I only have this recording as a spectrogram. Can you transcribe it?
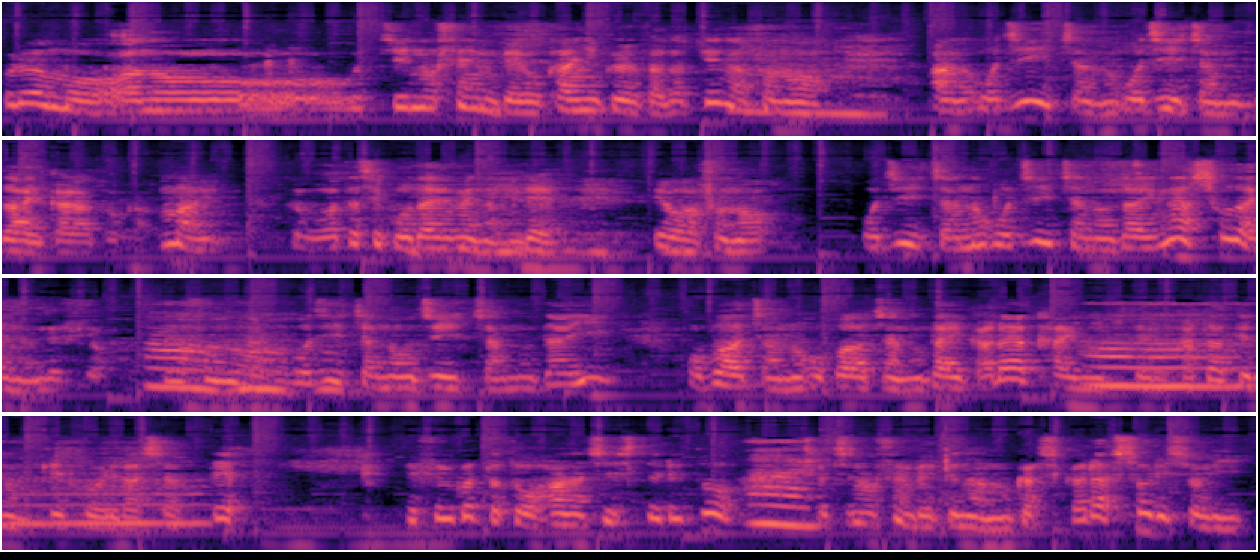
これはもう、あの、うちのせんべいを買いに来る方っていうのは、その、あの、おじいちゃんのおじいちゃんの代からとか、まあ、私5代目なんで、要はその、おじいちゃんのおじいちゃんの代が初代なんですよ。で、その、おじいちゃんのおじいちゃんの代、おばあちゃんのおばあちゃんの代から買いに来てる方っていうのも結構いらっしゃって、で、そういう方とお話ししてると、はい。うちのせんべいっていうのは昔から処理処理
